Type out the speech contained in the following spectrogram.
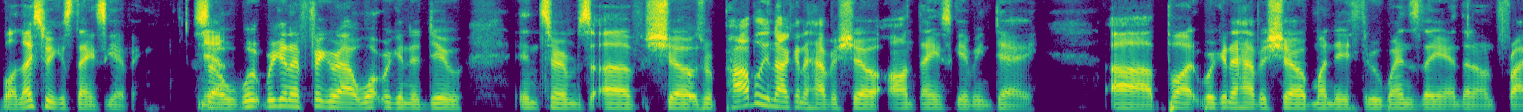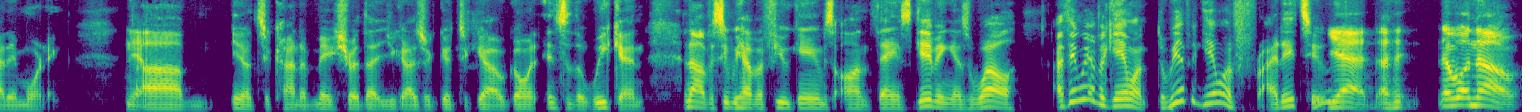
well, next week is Thanksgiving. So Yeah. we're, we're gonna figure out what we're gonna do in terms of shows. We're probably not gonna have a show on Thanksgiving Day, uh, but we're gonna have a show Monday through Wednesday and then on Friday morning. Yeah. Um, you know, to kind of make sure that you guys are good to go going into the weekend. And obviously we have a few games on Thanksgiving as well. I think we have a game on do we have a game on Friday too? Yeah, I think. Well, no,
